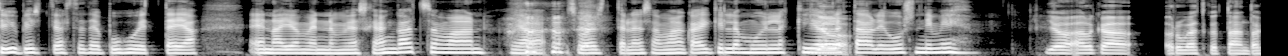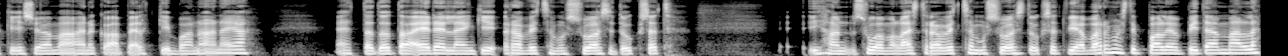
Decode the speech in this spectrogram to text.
tyypistä, josta te puhuitte ja en aio mennä myöskään katsomaan ja suosittelen samaa kaikille muillekin, joille tämä oli uusi nimi. Joo, älkää ruvetko tämän takia syömään ainakaan pelkkiä banaaneja. Että tota, edelleenkin ravitsemussuositukset, ihan suomalaiset ravitsemussuositukset vie varmasti paljon pitemmälle.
